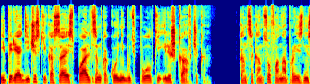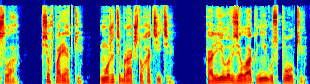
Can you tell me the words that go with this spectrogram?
и периодически касаясь пальцем какой-нибудь полки или шкафчика. В конце концов она произнесла «Все в порядке, можете брать, что хотите». Халила взяла книгу с полки –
